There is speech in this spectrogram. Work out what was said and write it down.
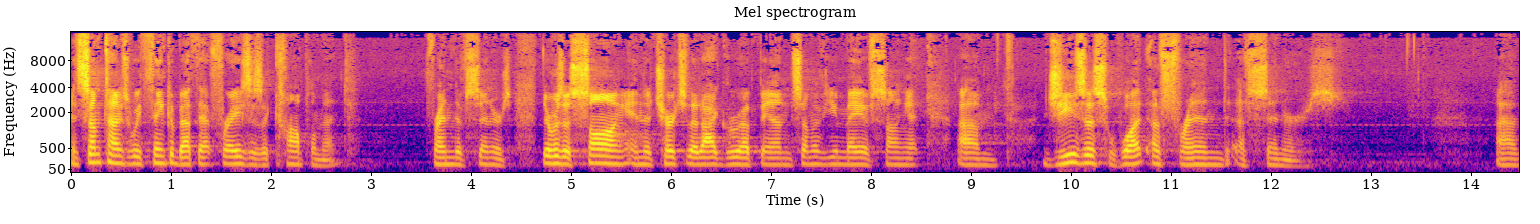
And sometimes we think about that phrase as a compliment friend of sinners. There was a song in the church that I grew up in. Some of you may have sung it. Um, Jesus, what a friend of sinners. Um,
